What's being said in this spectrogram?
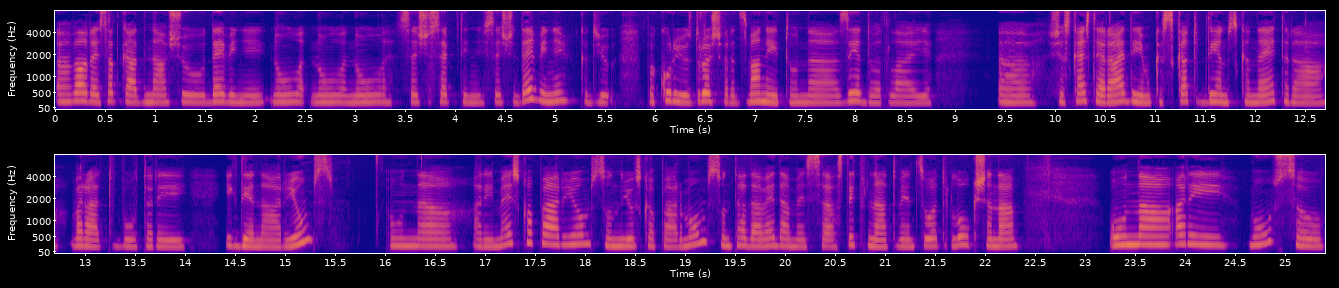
Vēlreiz atgādināšu 900-6769, kad jū, pa kuru jūs droši varat zvanīt un uh, ziedot, lai uh, šie skaistie raidījumi, kas katru dienu skan ēterā, varētu būt arī ikdienā ar jums. Un uh, arī mēs kopā ar jums, un jūs kopā ar mums, un tādā veidā mēs uh, stiprinātu viens otru lūkšanā. Un uh, arī mūsu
